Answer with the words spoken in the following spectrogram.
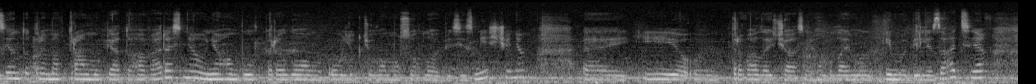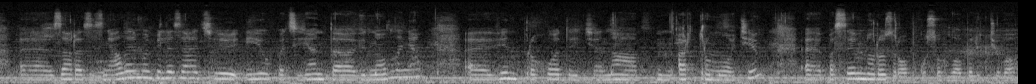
Пацієнт отримав травму 5 вересня. У нього був перелом у ліктьовому суглобі зі зміщенням, е, і е, тривалий час у нього була імобілізація. Е, Зараз зняли імобілізацію, і у пацієнта відновлення. Він проходить на артромоті пасивну розробку суглоба ліктьового.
